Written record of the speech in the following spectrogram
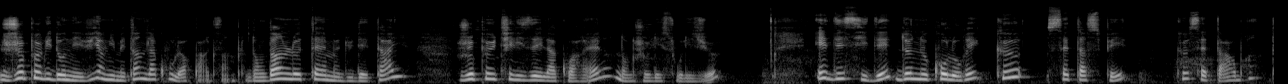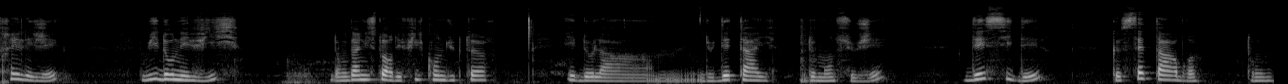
Je peux lui donner vie en lui mettant de la couleur, par exemple. Donc, dans le thème du détail, je peux utiliser l'aquarelle, donc je l'ai sous les yeux, et décider de ne colorer que cet aspect, que cet arbre très léger, lui donner vie. Donc dans l'histoire du fil conducteur et de la, du détail de mon sujet, décider que cet arbre, donc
